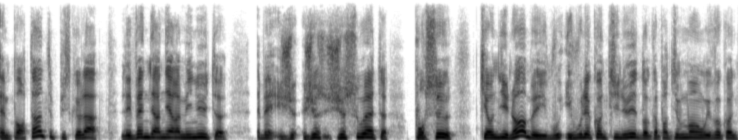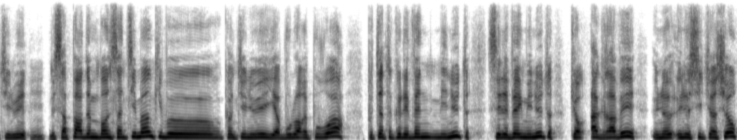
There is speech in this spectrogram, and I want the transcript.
importante, puisque là, les 20 dernières minutes, eh je, je- je souhaite pour ceux qui ont dit non, mais il, vou- il voulait continuer, donc à partir du moment où il veut continuer, Mhm. mais ça part d'un bon sentiment qu'il veut continuer, il y a vouloir et pouvoir. Peut-être que les 20 minutes, c'est les 20 minutes qui ont aggravé une, une situation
